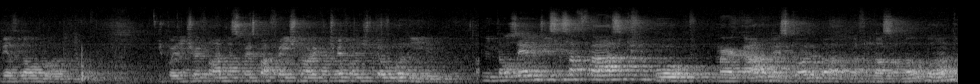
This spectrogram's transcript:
dentro da Umbanda. Depois a gente vai falar disso mais para frente na hora que a gente estiver falando de teogonia. Então Zélio disse essa frase que ficou marcada na história da, da fundação da Umbanda.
